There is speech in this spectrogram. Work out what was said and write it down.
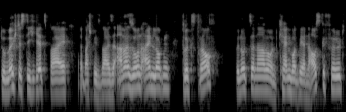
du möchtest dich jetzt bei äh, beispielsweise Amazon einloggen, drückst drauf, Benutzername und Kennwort werden ausgefüllt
